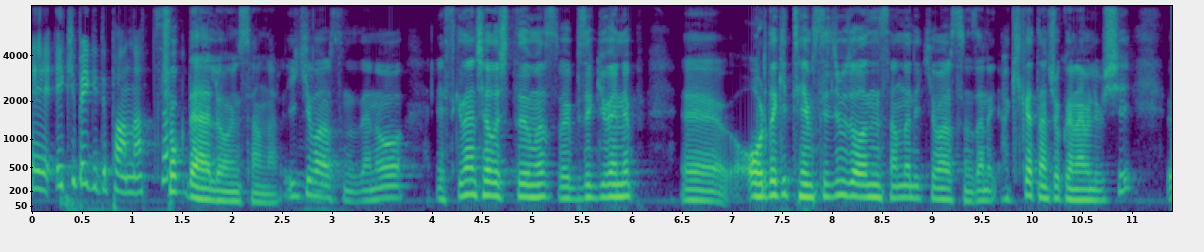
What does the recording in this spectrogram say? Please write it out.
e, ekibe gidip anlattım. Çok değerli o insanlar. İyi ki varsınız. Yani o eskiden çalıştığımız ve bize güvenip e, oradaki temsilcimiz olan insanlar iyi ki varsınız. Hani hakikaten çok önemli bir şey. E,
